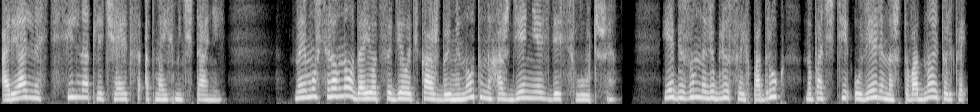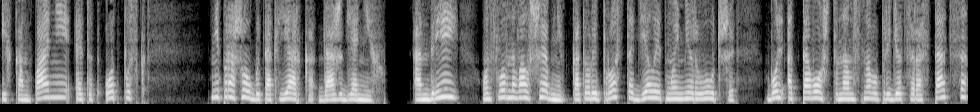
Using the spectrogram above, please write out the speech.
а реальность сильно отличается от моих мечтаний. Но ему все равно удается делать каждую минуту нахождения здесь лучше. Я безумно люблю своих подруг, но почти уверена, что в одной только их компании этот отпуск не прошел бы так ярко даже для них. Андрей, он словно волшебник, который просто делает мой мир лучше. Боль от того, что нам снова придется расстаться,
